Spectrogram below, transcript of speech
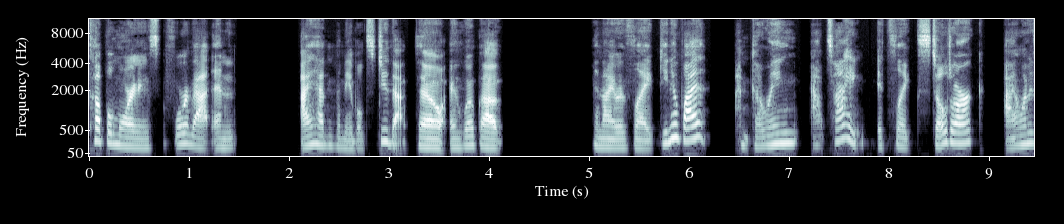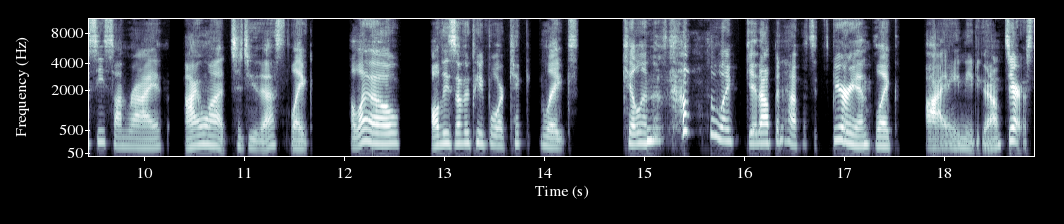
couple mornings before that. And I hadn't been able to do that. So I woke up and I was like, you know what? I'm going outside. It's like still dark. I want to see sunrise. I want to do this. Like, hello, all these other people are kick like killing themselves to like get up and have this experience. Like, I need to go downstairs.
